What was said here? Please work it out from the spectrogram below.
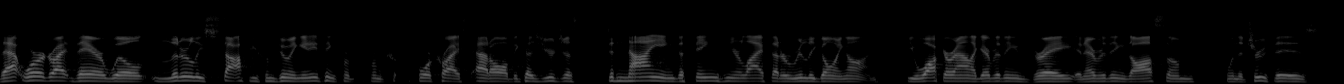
That word right there will literally stop you from doing anything for, from, for Christ at all because you're just denying the things in your life that are really going on. You walk around like everything's great and everything's awesome when the truth is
